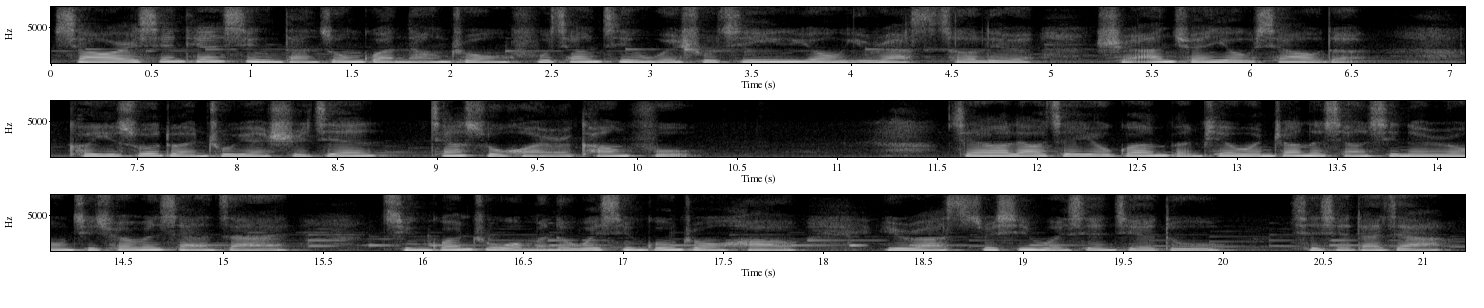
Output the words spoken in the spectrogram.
小儿先天性胆总管囊肿腹腔镜为术期应用 ERAS 策略是安全有效的，可以缩短住院时间，加速患儿康复。想要了解有关本篇文章的详细内容及全文下载，请关注我们的微信公众号 “ERAS 最新文献解读”。谢谢大家。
